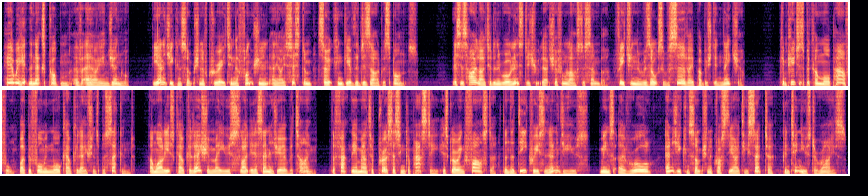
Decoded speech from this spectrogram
Here we hit the next problem of AI in general, the energy consumption of creating a functioning AI system so it can give the desired response. This is highlighted in the Royal Institute lecture from last December, featuring the results of a survey published in Nature. Computers become more powerful by performing more calculations per second, and while each calculation may use slightly less energy over time, the fact the amount of processing capacity is growing faster than the decrease in energy use means that overall, energy consumption across the IT sector continues to rise.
